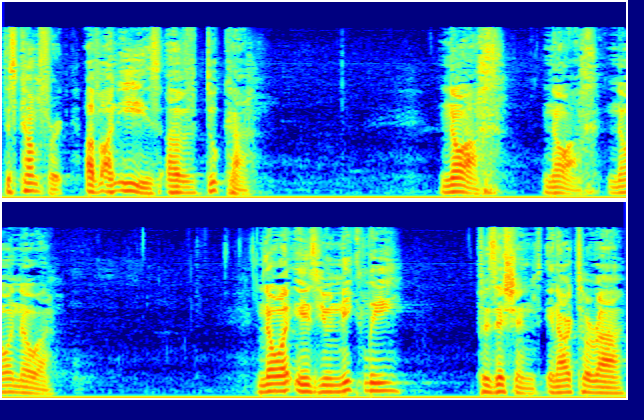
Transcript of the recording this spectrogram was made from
discomfort, of unease, of dukkha. Noach, Noach, Noah, Noah. Noah is uniquely positioned in our Torah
